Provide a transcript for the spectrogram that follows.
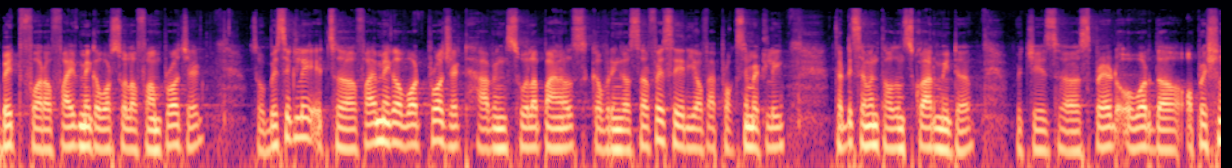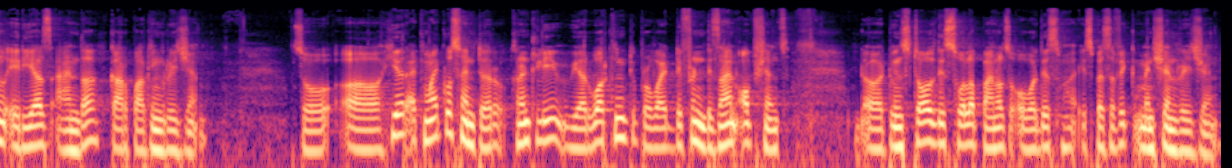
bid for a 5 megawatt solar farm project. So basically it's a 5 megawatt project having solar panels covering a surface area of approximately 37,000 square meter which is uh, spread over the operational areas and the car parking region. So uh, here at Micro Center currently we are working to provide different design options uh, to install these solar panels over this specific mentioned region.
